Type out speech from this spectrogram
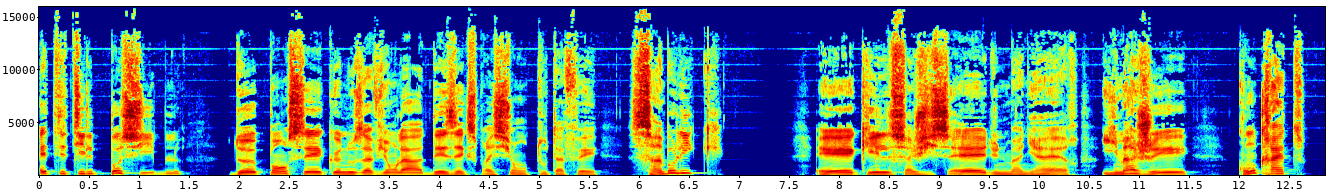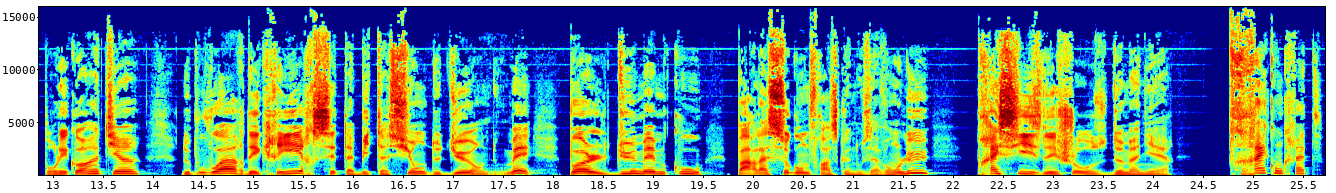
était-il possible de penser que nous avions là des expressions tout à fait symboliques, et qu'il s'agissait d'une manière imagée, concrète, pour les Corinthiens, de pouvoir décrire cette habitation de Dieu en nous. Mais Paul, du même coup, par la seconde phrase que nous avons lue, précise les choses de manière très concrète.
